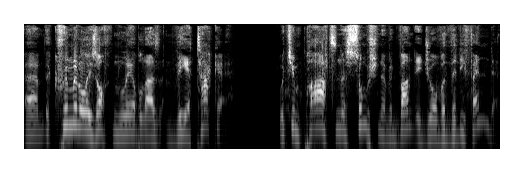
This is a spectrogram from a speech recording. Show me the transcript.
Um, the criminal is often labelled as the attacker, which imparts an assumption of advantage over the defender.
